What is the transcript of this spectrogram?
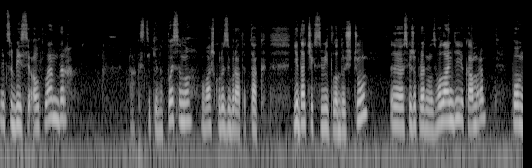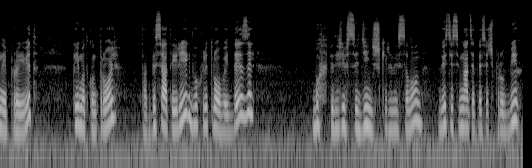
Mitsubishi Outlander. Стільки написано, важко розібрати. Так, є датчик світла дощу, е, свіжопригнана з Голландії, камера, повний привід, клімат-контроль. Так, 10-й рік, 2-літровий дизель. Підгрів сидінь, шкіряний салон, 217 тисяч пробіг,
